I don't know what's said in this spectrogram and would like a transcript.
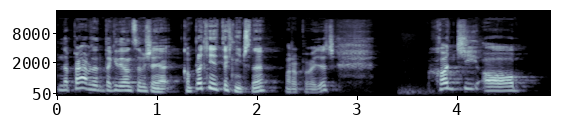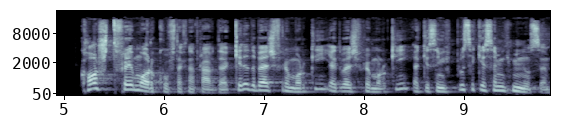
Naprawdę takie dające myślenia. Kompletnie techniczny, można powiedzieć. Chodzi o koszt frameworków tak naprawdę. Kiedy dobierać frameworki, jak dobierać frameworki, jakie są ich plusy, jakie są ich minusy.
